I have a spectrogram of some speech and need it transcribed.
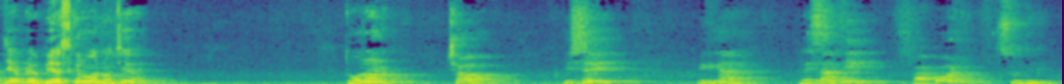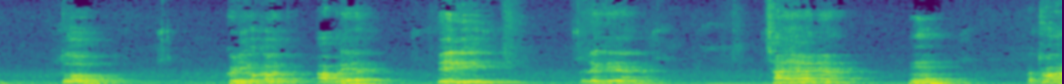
આજે આપણે અભ્યાસ કરવાનો છે. ધોરણ છ, વિષય વિજ્ઞાન, રેસાથી કાપડ સુધી. તો ઘણી વખત આપણે પહેલી એટલે કે છાયા અને હું અથવા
